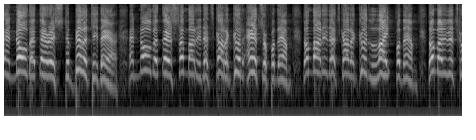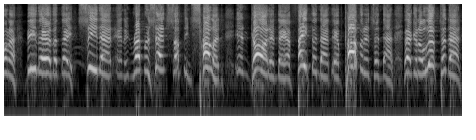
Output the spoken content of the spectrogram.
and know that there is stability there and know that there's somebody that's got a good answer for them, somebody that's got a good light for them, somebody that's going to be there that they see that and it represents something solid in God and they have faith in that, they have confidence in that. They're going to look to that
